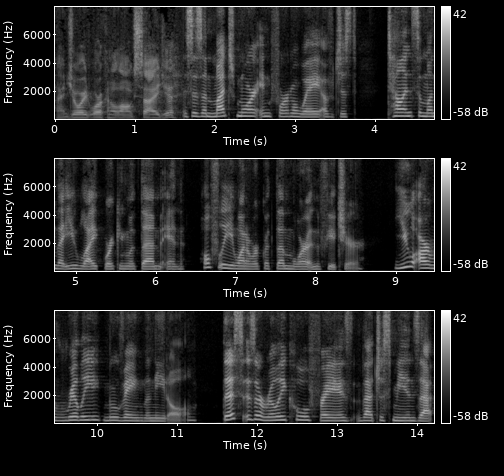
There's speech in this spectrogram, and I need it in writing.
I enjoyed working alongside you. This is a much more informal way of just telling someone that you like working with them and hopefully you want to work with them more in the future. You are really moving the needle. This is a really cool phrase that just means that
